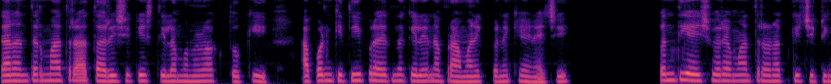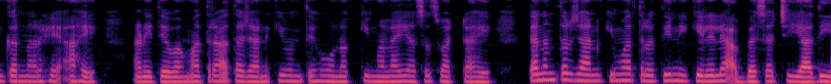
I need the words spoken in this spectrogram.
त्यानंतर मात्र आता ऋषिकेश तिला म्हणू लागतो की आपण कितीही प्रयत्न केले ना प्रामाणिकपणे खेळण्याची पण ती ऐश्वर्या मात्र नक्की चिटिंग करणार हे आहे. आणि तेव्हा मात्र आता जानकी म्हणते हो नक्की मलाही असंच वाटतं आहे. त्यानंतर जानकी मात्र तिने केलेल्या अभ्यासाची यादी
